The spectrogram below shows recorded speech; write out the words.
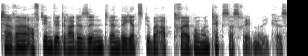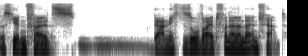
Terrain, auf dem wir gerade sind, wenn wir jetzt über Abtreibung und Texas reden, Rike. Es ist jedenfalls gar nicht so weit voneinander entfernt.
